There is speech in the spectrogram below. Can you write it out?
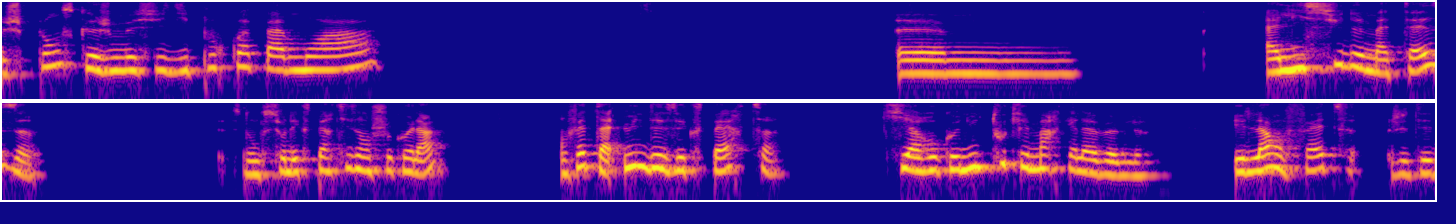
je pense que je me suis dit pourquoi pas moi euh, à l'issue de ma thèse, donc sur l'expertise en chocolat, en fait, as une des expertes qui a reconnu toutes les marques à l'aveugle. Et là, en fait, j'étais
